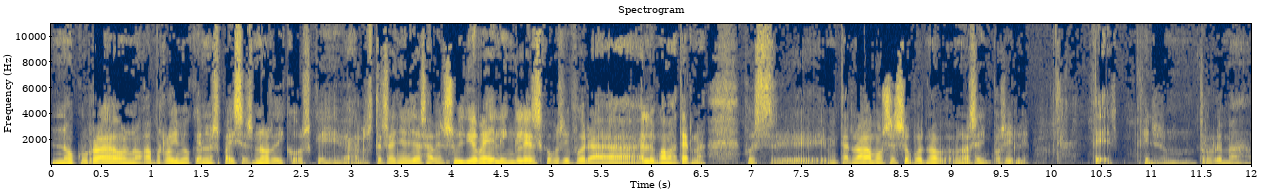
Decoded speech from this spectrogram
no ocurra o no hagamos lo mismo que en los países nórdicos, que a los tres años ya saben su idioma y el inglés como si fuera lengua materna, pues eh, mientras no hagamos eso, pues no, va a ser imposible. En fin, es un problema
